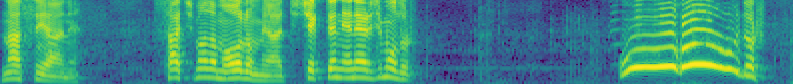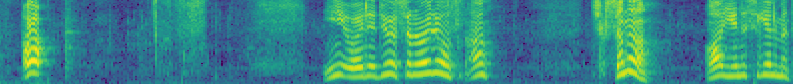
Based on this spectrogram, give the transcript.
Nasıl yani? Saçmalama oğlum ya. Çiçekten enerji mi olur? Uhu, dur. Hop. İyi öyle diyorsan öyle olsun. Al. Çıksana. Aa yenisi gelmedi.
